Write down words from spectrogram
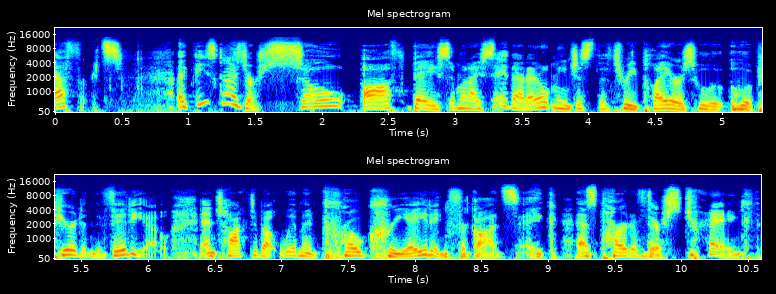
efforts? Like these guys are so off base. And when I say that, I don't mean just the three players who, who appeared in the video and talked about women procreating for God's sake as part of their strength.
